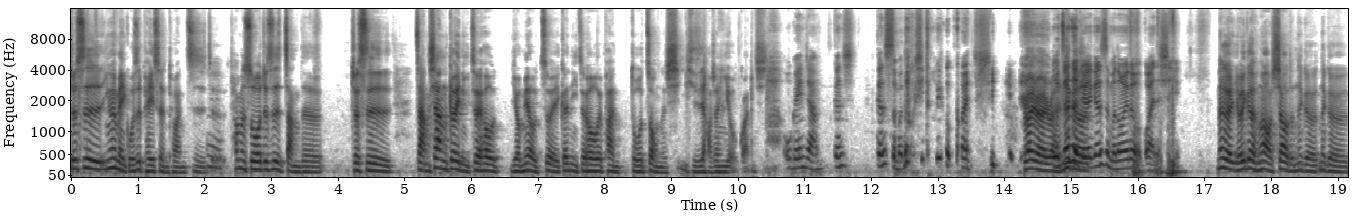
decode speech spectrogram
就是因为美国是陪审团制的、嗯，他们说就是长得。就是长相对你最后有没有罪，跟你最后会判多重的刑，其实好像也有关系。我跟你讲，跟跟什么东西 都有关系。Right, right, right。我真的觉得跟什么东西都有关系。那个有一个很好笑的那个那个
